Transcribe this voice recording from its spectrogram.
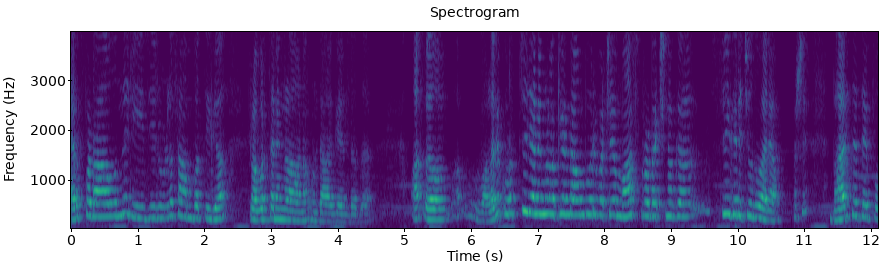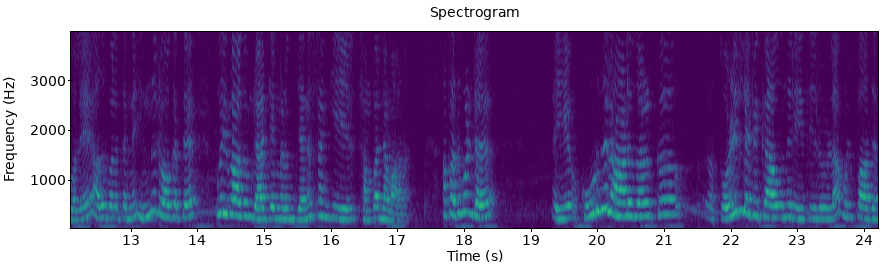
ഏർപ്പെടാവുന്ന രീതിയിലുള്ള സാമ്പത്തിക പ്രവർത്തനങ്ങളാണ് ഉണ്ടാകേണ്ടത്. വളരെ കുറച്ച് ജനങ്ങളൊക്കെ ഉണ്ടാകുമ്പോൾ ഒരു പക്ഷേ മാസ് പ്രൊഡക്ഷനൊക്കെ സ്വീകരിച്ചു എന്ന് വരാം. പക്ഷേ ഭാരതത്തെ പോലെ അതുപോലെ തന്നെ ഇന്ന് ലോകത്തെ ഭൂരിഭാഗം രാജ്യങ്ങളും ജനസംഖ്യയിൽ സമ്പന്നമാണ്. അപ്പോൾ അതുകൊണ്ട് ഈ കൂടുതൽ ആളുകൾക്ക് തൊഴിൽ ലഭിക്കാവുന്ന രീതിയിലുള്ള ഉൽപാദന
